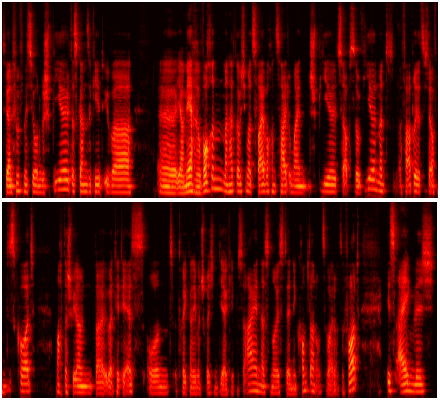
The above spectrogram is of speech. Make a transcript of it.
es werden fünf Missionen gespielt, das Ganze geht über äh, ja, mehrere Wochen. Man hat, glaube ich, immer zwei Wochen Zeit, um ein Spiel zu absolvieren. Man verabredet sich da auf dem Discord, macht das Spiel dann bei, über TTS und trägt dann dementsprechend die Ergebnisse ein, das neue Standing kommt dann und so weiter und so fort. Ist eigentlich,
